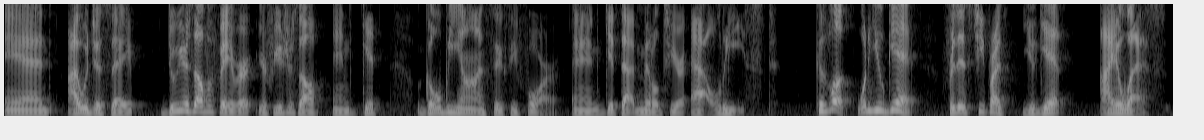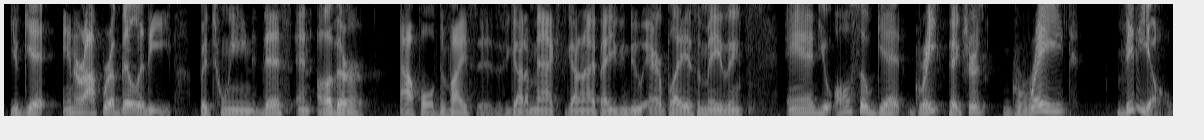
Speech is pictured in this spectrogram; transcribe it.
And I would just say, do yourself a favor, your future self, and get go beyond 64 and get that middle tier at least. Because look, what do you get for this cheap price? You get iOS, you get interoperability between this and other Apple devices. If you got a Mac, if you got an iPad, you can do AirPlay, it's amazing. And you also get great pictures, great video,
